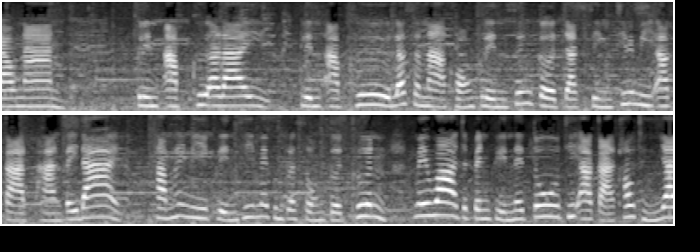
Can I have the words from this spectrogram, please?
ยาวนาน กลิ่นอับคืออะไร กลิ่นอับคือลักษณะของกลิ่นซึ่งเกิดจากสิ่งที่ไม่มีอากาศผ่านไปได้ทำให้มีกลิ่นที่ไม่พึงประสงค์เกิดขึ้น ไม่ว่าจะเป็นกลิ่นในตู้ที่อากาศเข้าถึงย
